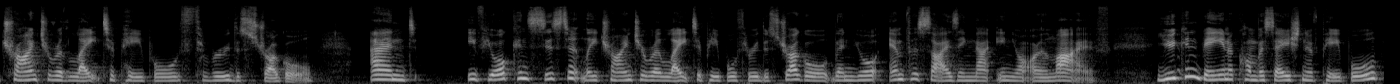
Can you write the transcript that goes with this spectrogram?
trying to relate to people through the struggle. And if you're consistently trying to relate to people through the struggle, then you're emphasizing that in your own life. You can be in a conversation of people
